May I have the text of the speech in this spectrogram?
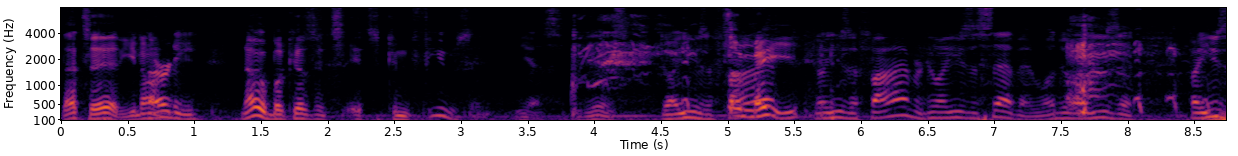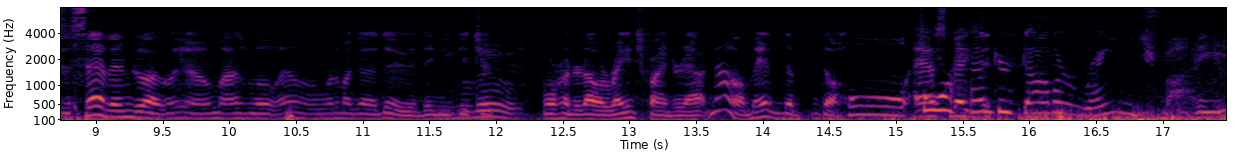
that's it. You don't thirty. No, because it's it's confusing. Yes, it is. Do I use a To five? me. Do I use a five or do I use a seven? Well, do I use a? If I use a seven, do I? You know, might as well. Well, what am I going to do? And then you get No. your four hundred dollar rangefinder out. No, man, the the whole aspect. hundred dollar range finder. the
